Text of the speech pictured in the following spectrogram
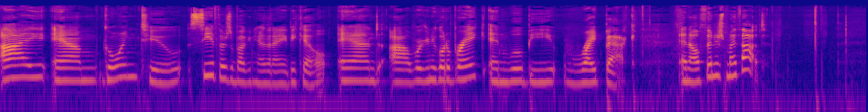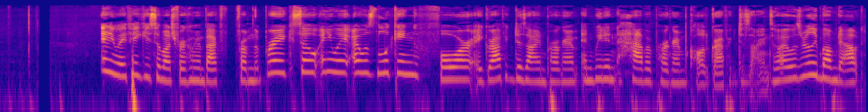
I am going to see if there's a bug in here that I need to kill, and uh, we're going to go to break, and we'll be right back. And I'll finish my thought. Anyway, thank you so much for coming back from the break. So, anyway, I was looking for a graphic design program, and we didn't have a program called graphic design. So, I was really bummed out.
